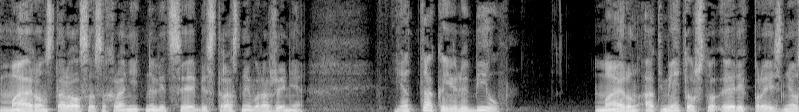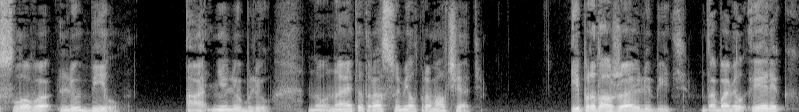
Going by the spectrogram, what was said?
Майрон старался сохранить на лице бесстрастное выражение. Я так ее любил. Майрон отметил, что Эрик произнес слово «любил», а не «люблю», но на этот раз сумел промолчать. «И продолжаю любить», — добавил Эрик,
